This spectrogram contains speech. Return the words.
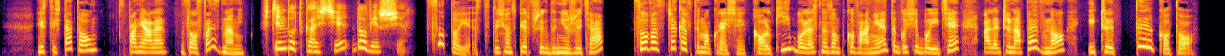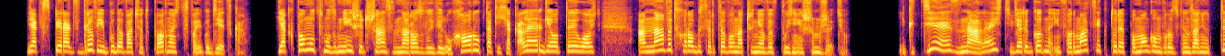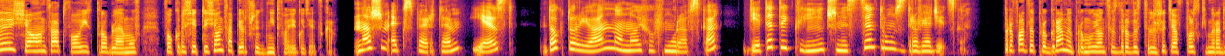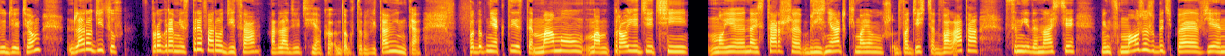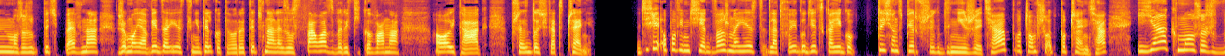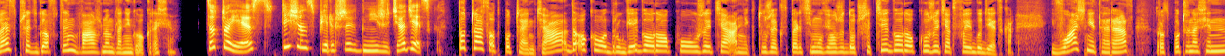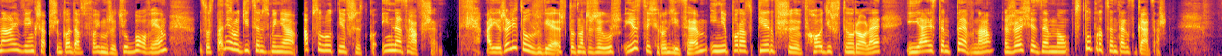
Jesteś tatą? Wspaniale, zostań z nami. W tym podcaście dowiesz się, Co to jest tysiąc pierwszych dni życia? Co Was czeka w tym okresie? Kolki, bolesne ząbkowanie, tego się boicie? Ale czy na pewno i czy tylko to? Jak wspierać zdrowie i budować odporność swojego dziecka? Jak pomóc mu zmniejszyć szanse na rozwój wielu chorób, takich jak alergia, otyłość, a nawet choroby sercowo-naczyniowe w późniejszym życiu? I gdzie znaleźć wiarygodne informacje, które pomogą w rozwiązaniu tysiąca Twoich problemów w okresie tysiąca pierwszych dni Twojego dziecka? naszym ekspertem jest dr Joanna Neuhoff-Murawska, dietetyk kliniczny z Centrum Zdrowia Dziecka. Prowadzę programy promujące zdrowy styl życia w Polskim Radiu Dzieciom dla rodziców programie Strefa Rodzica, a dla dzieci jako doktor Witaminka. Podobnie jak ty jestem mamą, mam troje dzieci. Moje najstarsze bliźniaczki mają już 22 lata, syn 11, więc możesz być pewien, możesz być pewna, że moja wiedza jest nie tylko teoretyczna, ale została zweryfikowana, oj tak, przez doświadczenie. Dzisiaj opowiem Ci, jak ważne jest dla Twojego dziecka jego tysiąc pierwszych dni życia, począwszy od poczęcia, i jak możesz wesprzeć go w tym ważnym dla niego okresie. Co to jest tysiąc pierwszych dni życia dziecka? To czas od poczęcia do około drugiego roku życia, a niektórzy eksperci mówią, że do trzeciego roku życia Twojego dziecka. I właśnie teraz rozpoczyna się największa przygoda w Twoim życiu, bowiem zostanie rodzicem zmienia absolutnie wszystko i na zawsze. A jeżeli to już wiesz, to znaczy, że już jesteś rodzicem i nie po raz pierwszy wchodzisz w tę rolę, i ja jestem pewna, że się ze mną w 100% zgadzasz.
